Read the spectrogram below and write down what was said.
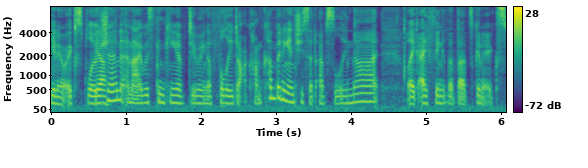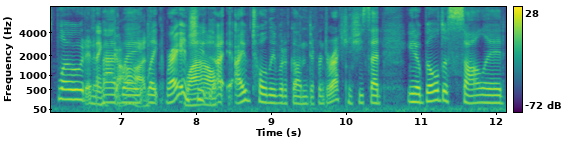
you know explosion. And i was thinking of doing a fully dot com company and she said absolutely not. Like i think that that's going to explode in Thank a bad way. Like right? And Wow. she I, I totally would have gone a different direction. She said you know build a solid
